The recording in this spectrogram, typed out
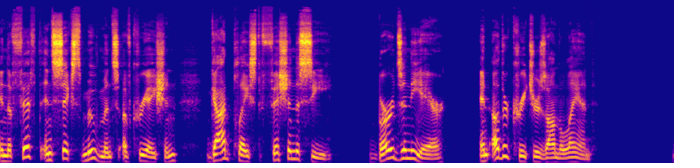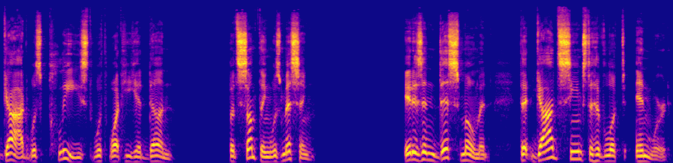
In the fifth and sixth movements of creation, God placed fish in the sea, birds in the air, and other creatures on the land. God was pleased with what he had done, but something was missing. It is in this moment that God seems to have looked inward.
